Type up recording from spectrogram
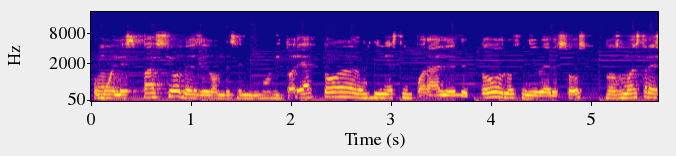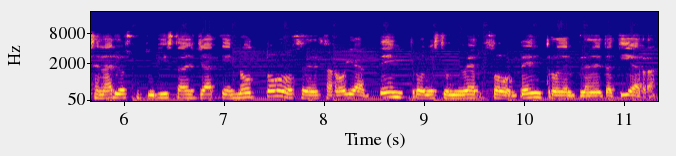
como el espacio desde donde se monitorea todas las líneas temporales de todos los universos, nos muestra escenarios futuristas ya que no todo se desarrolla dentro de este universo, dentro del planeta Tierra.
